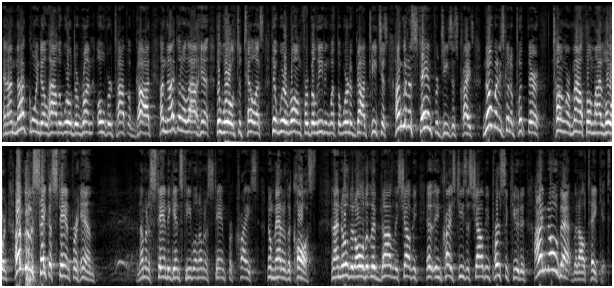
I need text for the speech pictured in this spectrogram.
and I'm not going to allow the world to run over top of God. I'm not going to allow him, the world to tell us that we're wrong for believing what the Word of God teaches. I'm going to stand for Jesus Christ. Nobody's going to put their tongue or mouth on my Lord. I'm going to take a stand for Him. And I'm going to stand against evil and I'm going to stand for Christ, no matter the cost. And I know that all that live godly shall be, in Christ Jesus shall be persecuted. I know that, but I'll take it.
